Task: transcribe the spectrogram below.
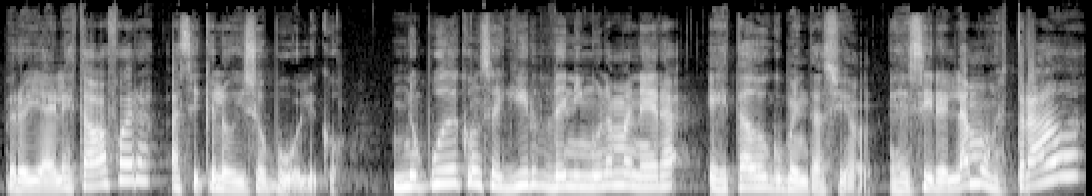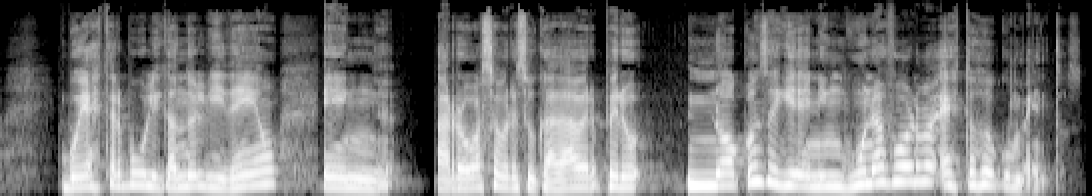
Pero ya él estaba afuera, así que lo hizo público. No pude conseguir de ninguna manera esta documentación. Es decir, él la mostraba, voy a estar publicando el video en arroba sobre su cadáver, pero no conseguí de ninguna forma estos documentos.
